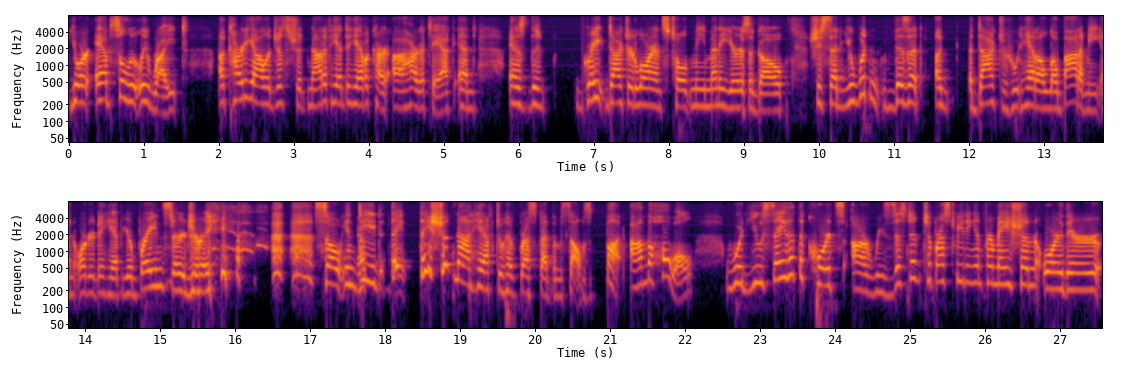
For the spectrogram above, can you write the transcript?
you're absolutely right. A cardiologist should not have had to have a, car- a heart attack. And as the great Dr. Lawrence told me many years ago, she said, You wouldn't visit a a doctor who'd had a lobotomy in order to have your brain surgery. so indeed, yep. they they should not have to have breastfed themselves. But on the whole, would you say that the courts are resistant to breastfeeding information or they're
